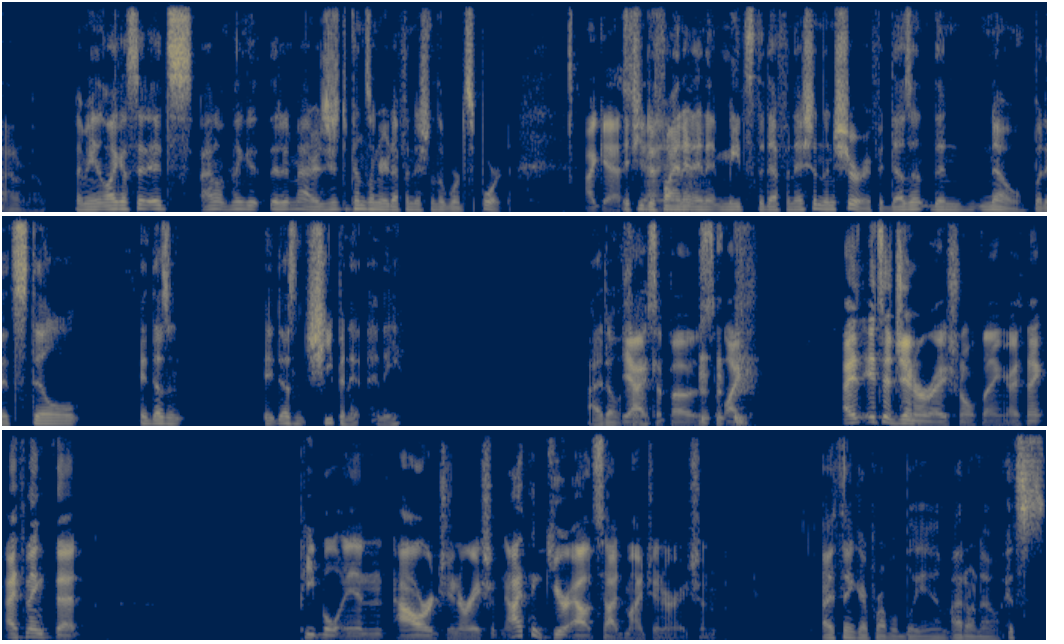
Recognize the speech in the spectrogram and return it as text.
I don't know. I mean, like I said, it's. I don't think it, that it matters. It just depends on your definition of the word sport. I guess. If you yeah, define yeah. it and it meets the definition, then sure. If it doesn't, then no. But it's still. It doesn't. It doesn't cheapen it any. I don't. Yeah, I suppose. like I, it's a generational thing. I think I think that people in our generation, I think you're outside my generation. I think I probably am. I don't know. It's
